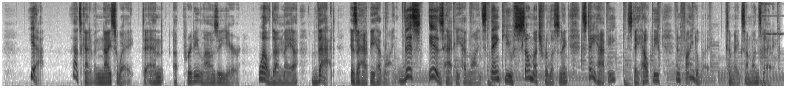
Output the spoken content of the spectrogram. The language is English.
Yeah, that's kind of a nice way to end a pretty lousy year. Well done, Maya. That is a happy headline. This is Happy Headlines. Thank you so much for listening. Stay happy, stay healthy, and find a way to make someone's day.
